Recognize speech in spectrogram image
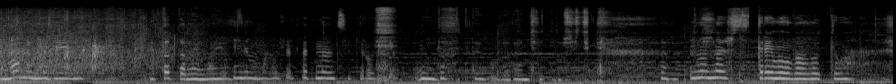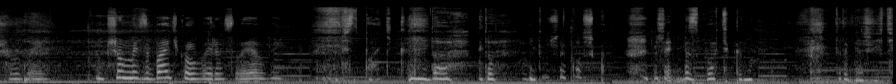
Мами моєї і тата немає. Нема вже 15 років. Да, треба було раніше трошечки. Ну, нас стримувало то, що ви. Що ми з батьком виросли, а ви. Без батька. Да, да, дуже важко. Жити без батька, ну, треба жити.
